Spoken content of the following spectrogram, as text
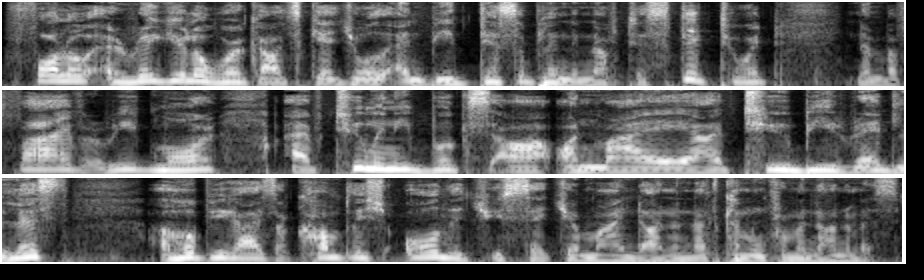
follow a regular workout schedule and be disciplined enough to stick to it. Number five, read more. I have too many books uh, on my uh, to be read list. I hope you guys accomplish all that you set your mind on, and that's coming from Anonymous.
